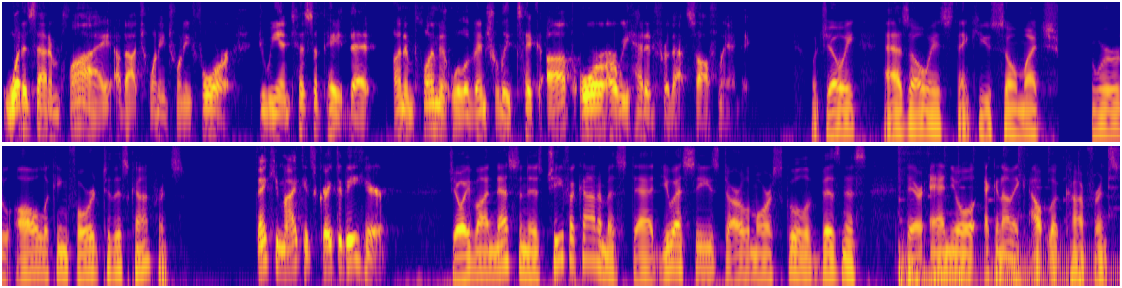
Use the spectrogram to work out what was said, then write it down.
what does that imply about 2024? Do we anticipate that unemployment will eventually tick up, or are we headed for that soft landing? Well, Joey, as always, thank you so much. We're all looking forward to this conference. Thank you, Mike. It's great to be here. Joey Von Nessen is chief economist at USC's Darla Moore School of Business, their annual Economic Outlook Conference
